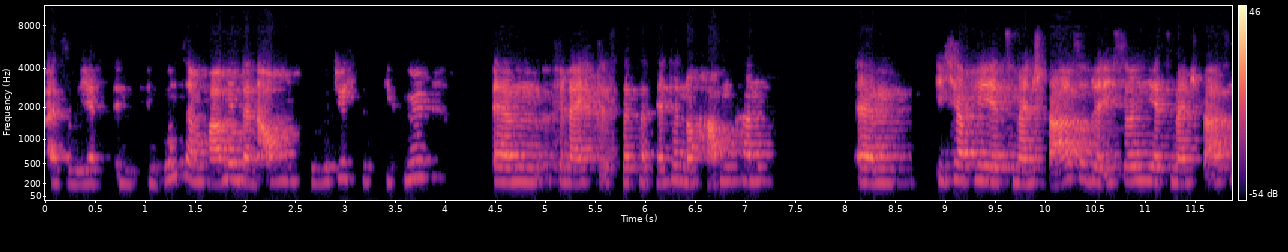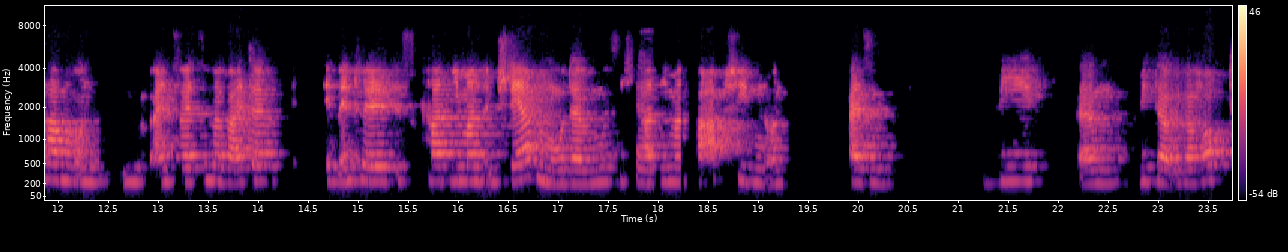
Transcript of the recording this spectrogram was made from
also jetzt in, in unserem Rahmen dann auch noch so wirklich das Gefühl, ähm, vielleicht ist der Patient dann noch haben kann, ähm, ich habe hier jetzt meinen Spaß oder ich soll hier jetzt meinen Spaß haben und ein, zwei Zimmer weiter, eventuell ist gerade jemand im Sterben oder muss sich gerade jemand verabschieden und also wie, ähm, wie da überhaupt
